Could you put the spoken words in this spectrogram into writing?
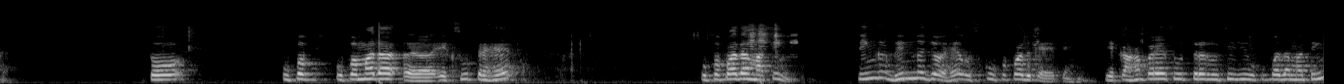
है। तो उप उपमद एक सूत्र है उपपद मतिंग तिंग भिन्न जो है उसको उपपद कहते हैं। ये कहाँ पर है सूत्र? रुचि जी उपपद मतिंग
